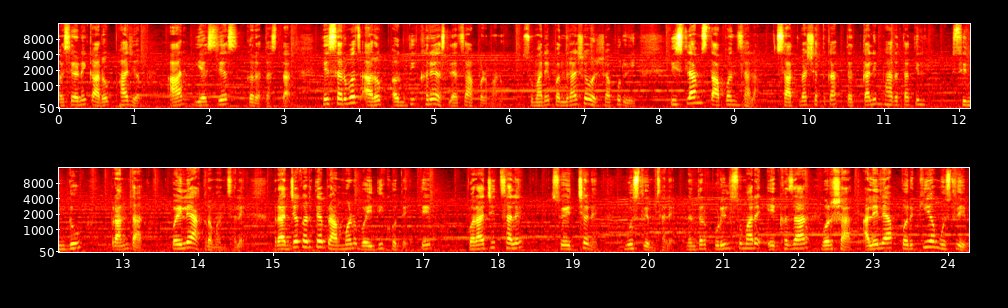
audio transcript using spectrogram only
असे अनेक आरोप भाजप आर एस एस करत असतात. हे सर्वच आरोप अगदी खरे असल्याचं आपण मानू. सुमारे पंधराशे वर्षापूर्वी इस्लाम स्थापन झाला. सातव्या शतकात तत्कालीन भारतातील सिंधू प्रांतात पहिले आक्रमण झाले. राज्यकर्ते ब्राह्मण वैदिक होते. ते पराजित झाले स्वेच्छेने मुस्लिम झाले. नंतर पुढील सुमारे एक हजार वर्षात आलेल्या परकीय मुस्लिम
